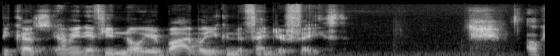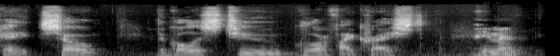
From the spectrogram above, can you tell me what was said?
Because, I mean, if you know your Bible, you can defend your faith. Okay, so the goal is to glorify Christ. Amen.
